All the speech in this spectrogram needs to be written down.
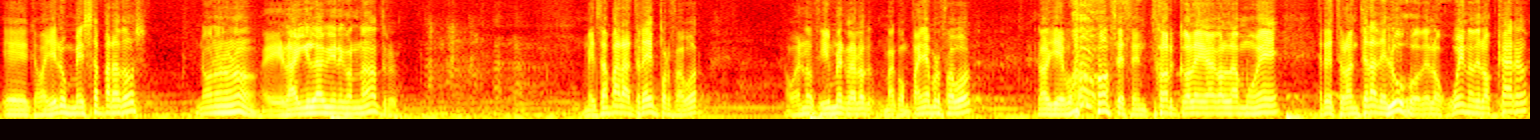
eh, caballero, mesa para dos. No, no, no, no, el águila viene con nosotros. Mesa para tres, por favor. Bueno, sí, hombre, claro, me acompaña, por favor. Lo llevó, se sentó el colega con la mujer. El restaurante era de lujo, de los buenos, de los caros.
